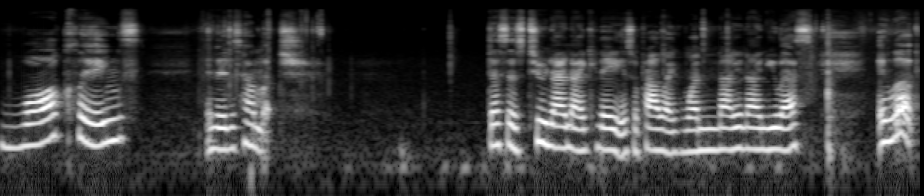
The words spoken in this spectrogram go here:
wall clings, and it is how much? That says two ninety nine Canadian, so probably like one ninety nine US. And look,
